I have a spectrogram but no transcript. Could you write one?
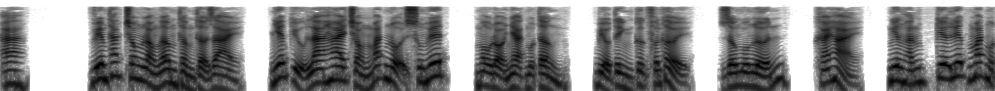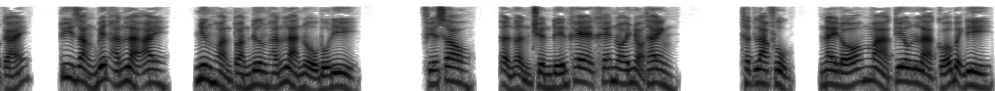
a. Viêm thắc trong lòng âm thầm thở dài, nhiếp cửu la hai tròng mắt nội sung huyết, màu đỏ nhạt một tầng, biểu tình cực phấn khởi, giống uống lớn, khái hải, nghiêng hắn kia liếc mắt một cái, tuy rằng biết hắn là ai, nhưng hoàn toàn đương hắn là nổ bộ đi. Phía sau, ẩn ẩn truyền đến khe khẽ nói nhỏ thanh. Thật là phục, này đó mà kêu là có bệnh đi,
